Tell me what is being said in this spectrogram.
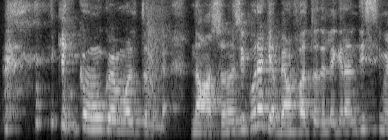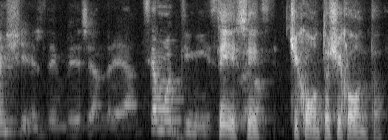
sì. che comunque è molto lunga. No, sono sicura che abbiamo fatto delle grandissime scelte invece, Andrea. Siamo ottimisti. Sì, sì, ci conto, ci conto.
